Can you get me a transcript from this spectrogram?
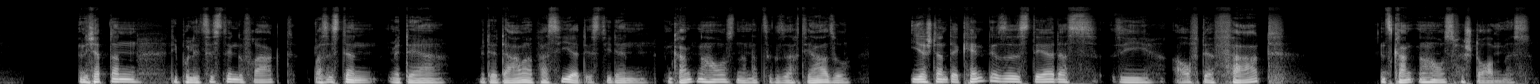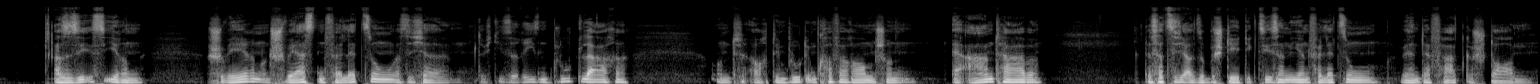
Und ich habe dann die Polizistin gefragt, was ist denn mit der, mit der Dame passiert? Ist die denn im Krankenhaus? Und dann hat sie gesagt, ja, also ihr Stand der Kenntnisse ist der, dass sie auf der Fahrt ins Krankenhaus verstorben ist. Also sie ist ihren schweren und schwersten Verletzungen, was ich ja durch diese riesen Blutlache und auch dem Blut im Kofferraum schon erahnt habe, das hat sich also bestätigt. Sie ist an ihren Verletzungen während der Fahrt gestorben.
